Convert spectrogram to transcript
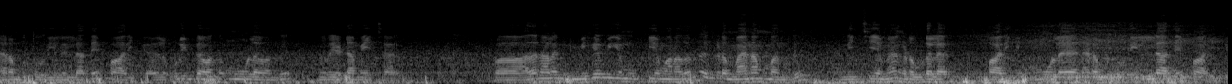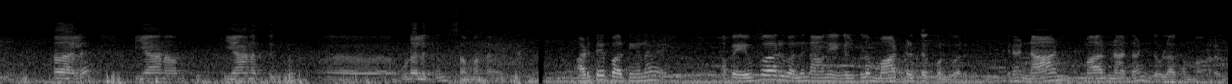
நரம்பு தொகுதிகள் எல்லாத்தையும் பாதிக்குது. அதில் குறிப்பாக வந்து மூளை வந்து நிறைய டேமேஜ் ஆகுது. அதனால் மிக மிக முக்கியமானது வந்து எங்களோட மனம் வந்து நிச்சயமாக எங்களோட உடலை பாதிக்கும். மூளை நரம்பு தொகுதி எல்லாத்தையும் பாதிக்குது அதால் தியானம் தியானத்துக்கும் உடலுக்கும் சம்மந்தம் இருக்குது அடுத்து பார்த்தீங்கன்னா அப்போ எவ்வாறு வந்து நாங்கள் எங்களுக்குள்ள மாற்றத்தை கொண்டு வருது? ஏன்னா நான் மாறினா தான் இந்த உலகம் மாறும்.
